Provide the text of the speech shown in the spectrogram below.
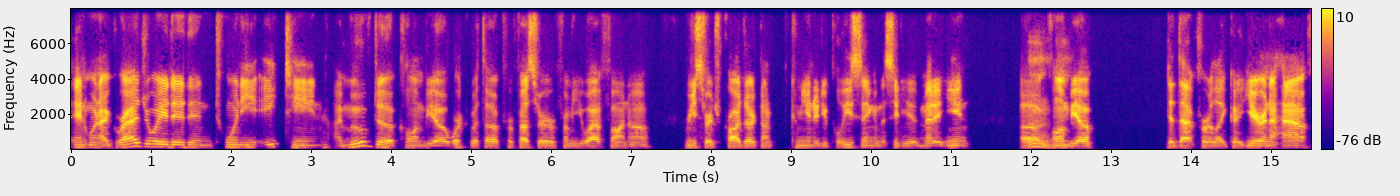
and when I graduated in 2018, I moved to Colombia, worked with a professor from UF on a research project on community policing in the city of Medellin, uh, mm. Colombia. Did that for like a year and a half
